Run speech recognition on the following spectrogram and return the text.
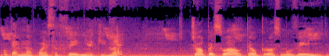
Vou terminar com essa feinha aqui, não é? Tchau, pessoal. Até o próximo vídeo.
